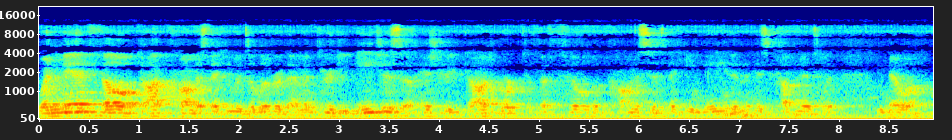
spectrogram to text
When man fell, God promised that he would deliver them. And through the ages of history, God worked to fulfill the promises that he made in his covenants with Noah,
